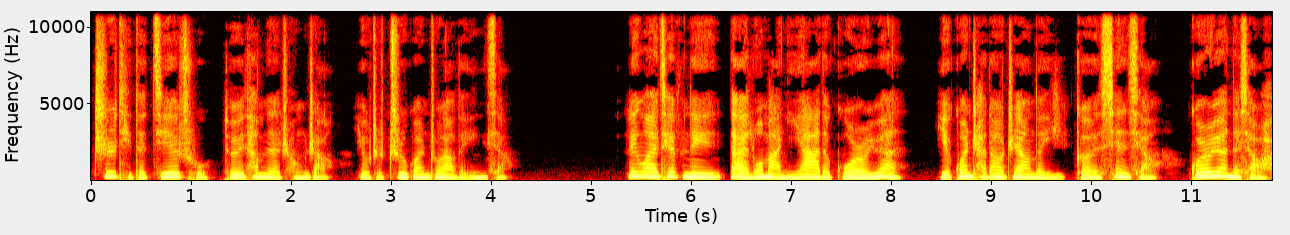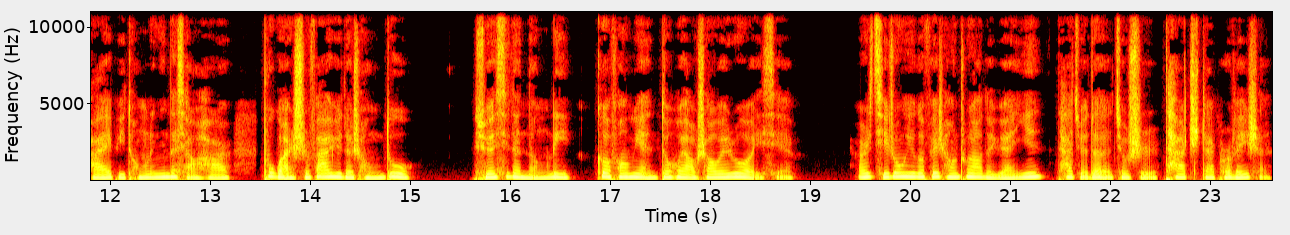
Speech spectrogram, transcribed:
肢体的接触对于他们的成长有着至关重要的影响。另外，Tiffany 在罗马尼亚的孤儿院也观察到这样的一个现象：孤儿院的小孩比同龄的小孩，不管是发育的程度、学习的能力各方面都会要稍微弱一些。而其中一个非常重要的原因，他觉得就是 touch deprivation，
